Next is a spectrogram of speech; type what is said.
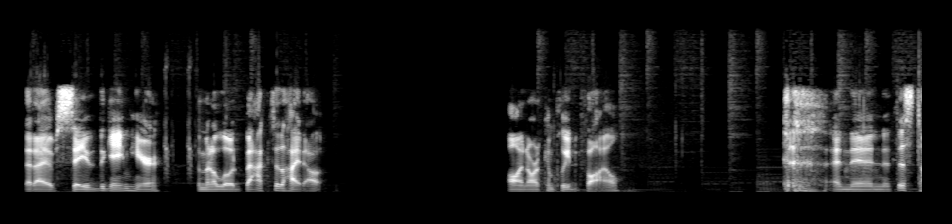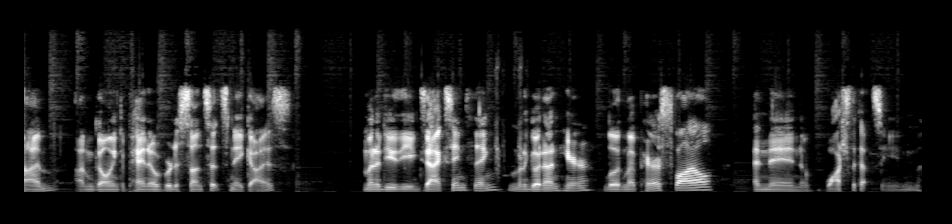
that I have saved the game here I'm going to load back to the hideout on our completed file. and then this time, I'm going to pan over to Sunset Snake Eyes. I'm going to do the exact same thing. I'm going to go down here, load my Paris file, and then watch the cutscene.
